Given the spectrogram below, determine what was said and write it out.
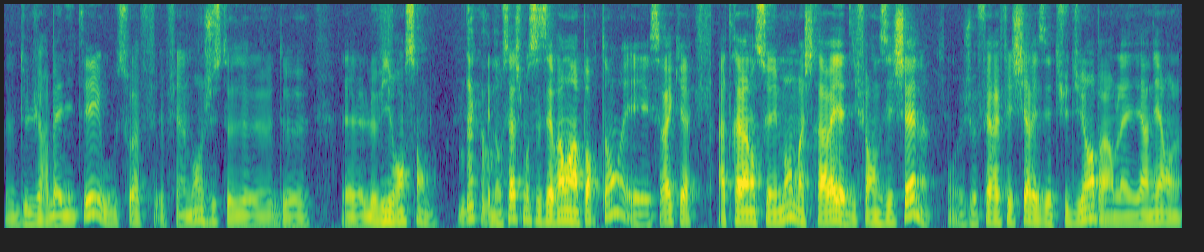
de l'urbanité ou soit finalement juste de, le vivre ensemble. Et donc ça, je pense que c'est vraiment important. Et c'est vrai qu'à travers l'enseignement, moi, je travaille à différentes échelles. Je fais réfléchir les étudiants. Par exemple, l'année dernière,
